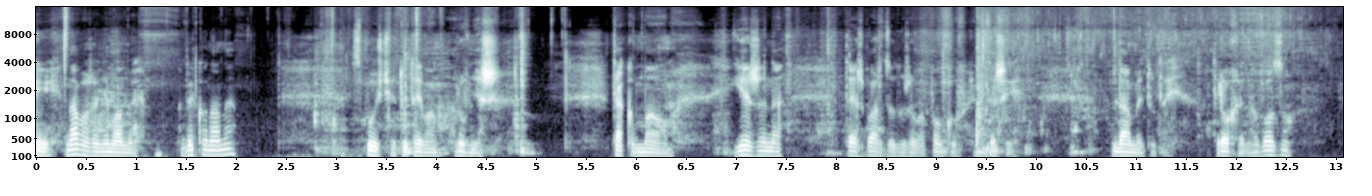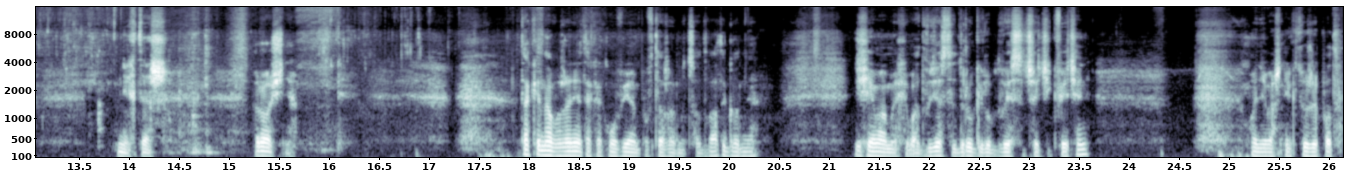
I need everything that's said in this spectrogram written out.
I nawożenie mamy wykonane. Spójrzcie, tutaj mam również taką małą jeżynę. Też bardzo dużo łaponków, więc też jej damy tutaj trochę nawozu. Niech też rośnie. Takie nawożenie, tak jak mówiłem, powtarzamy co dwa tygodnie. Dzisiaj mamy chyba 22 lub 23 kwiecień, ponieważ niektórzy pod,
